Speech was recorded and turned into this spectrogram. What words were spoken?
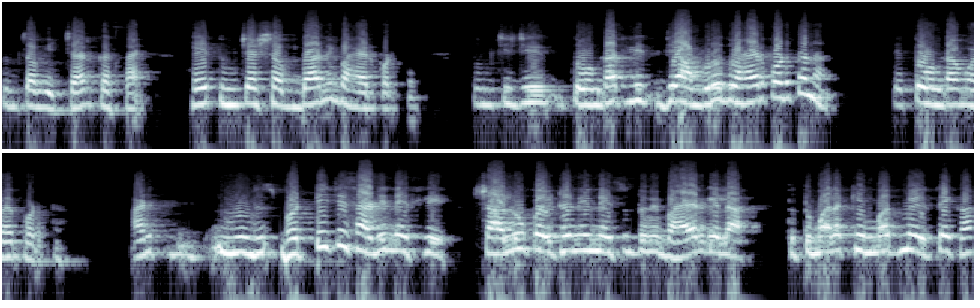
तुमचा विचार कसा आहे हे तुमच्या शब्दाने बाहेर पडतं. तुमची जी तोंडातली जे अमृत बाहेर पडतं ना ते तोंडामुळे पडतं. आणि भट्टीची साडी नेसली शालू पैठणी नेसून तुम्ही बाहेर गेला तर तुम्हाला किंमत मिळते का?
